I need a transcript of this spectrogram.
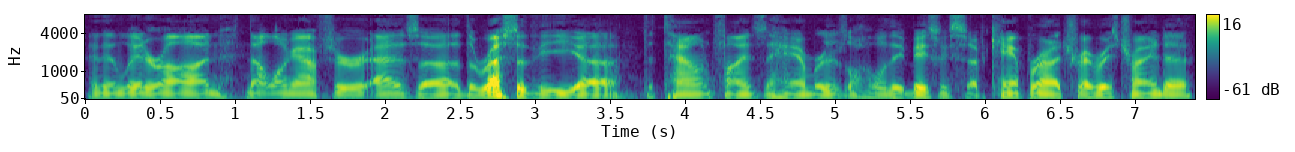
and then later on, not long after, as uh, the rest of the uh, the town finds the hammer, there's a whole. They basically set up camp around it. Everybody's trying to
